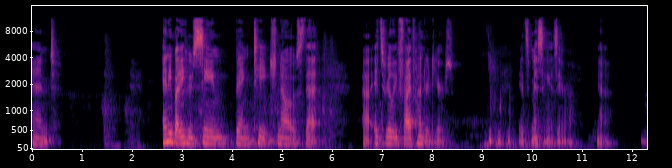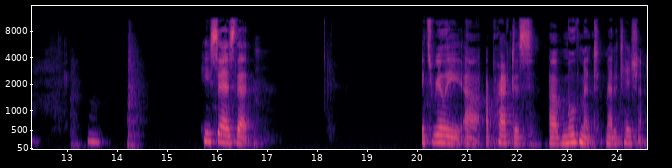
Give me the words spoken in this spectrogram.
And anybody who's seen Bing teach knows that uh, it's really 500 years. it's missing a zero. Yeah. He says that it's really uh, a practice of movement meditation,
